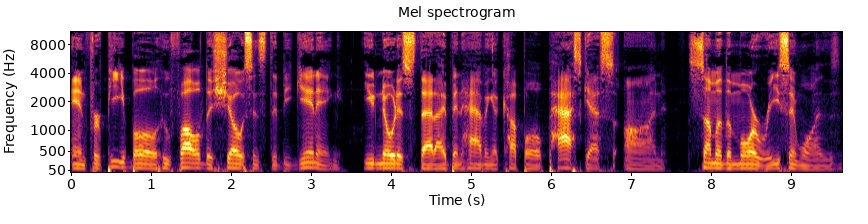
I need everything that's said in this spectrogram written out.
And for people who followed the show since the beginning, you notice that I've been having a couple past guests on, some of the more recent ones.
